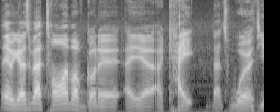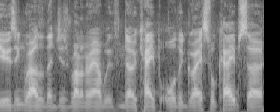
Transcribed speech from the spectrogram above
There we go, it's about time I've got a, a, uh, a cape that's worth using rather than just running around with no cape or the graceful cape. So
